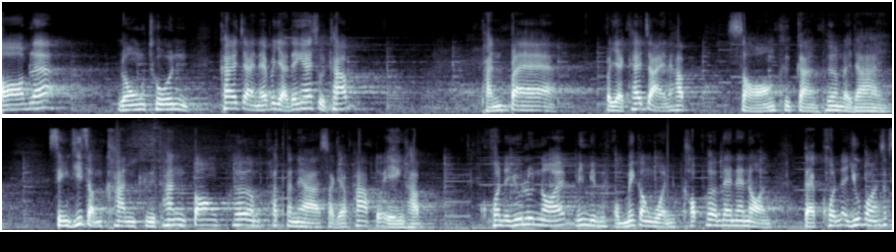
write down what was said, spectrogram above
ออมและ ลงทุนค่าใช้จ่ายไหนประหยัดได้ง่ายสุดครับ ผันแปรประหยัดค่าใช้จ่ายนะครับ 2. คือการเพิ่มรายได้ สิ่งที่สำคัญคือท่านต้องเพิ่มพัฒนาศักยภาพตัวเองครับ คนอายุรุ่นน้อยไม่มีผมไม่กังวลเขาเพิ่มได้แน่นอน แต่คนอายุประมาณสัก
